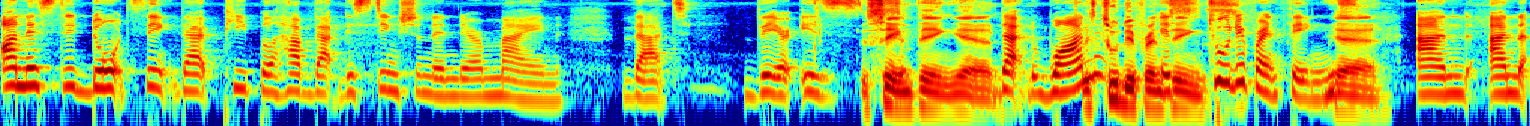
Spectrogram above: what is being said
honestly don't think that people have that distinction in their mind that there is the same thing, yeah. that one It's two different things. two different things Yeah. and and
